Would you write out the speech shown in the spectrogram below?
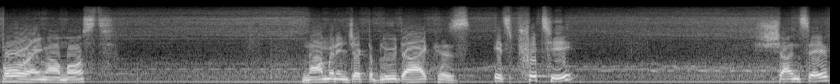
boring almost. Now I'm going to inject the blue dye because it's pretty. Shot and save.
